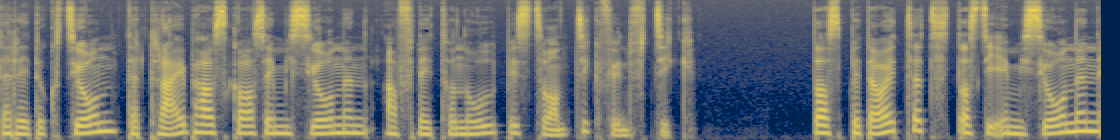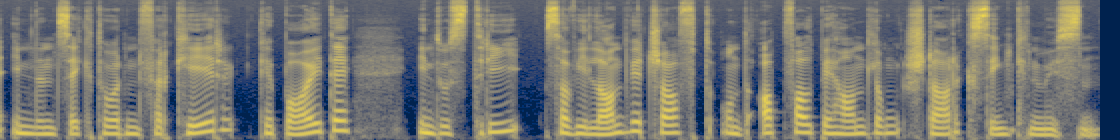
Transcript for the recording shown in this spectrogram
Der Reduktion der Treibhausgasemissionen auf Netto Null bis 2050. Das bedeutet, dass die Emissionen in den Sektoren Verkehr, Gebäude, Industrie sowie Landwirtschaft und Abfallbehandlung stark sinken müssen.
